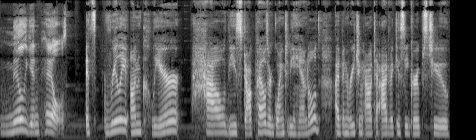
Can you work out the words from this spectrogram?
million pills. It's really unclear how these stockpiles are going to be handled. I've been reaching out to advocacy groups to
